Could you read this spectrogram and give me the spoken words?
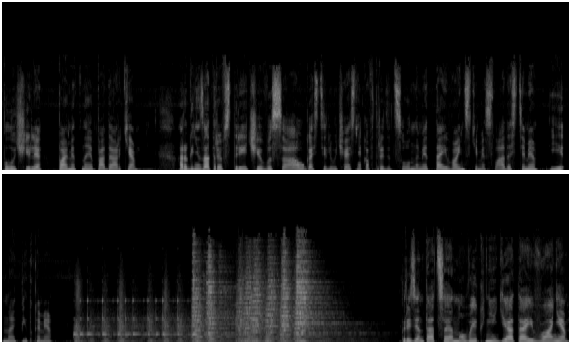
получили памятные подарки. Организаторы встречи в ИСА угостили участников традиционными тайваньскими сладостями и напитками. Презентация новой книги о Тайване,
